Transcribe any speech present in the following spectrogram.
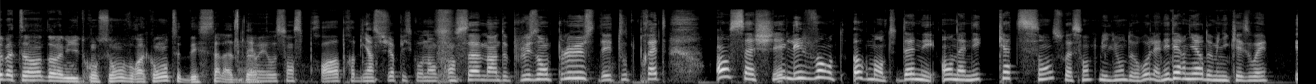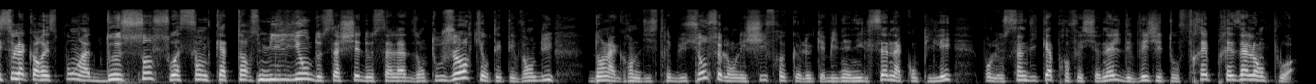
matin, dans la Minute Conso, on vous raconte des salades. Eh au sens propre, bien sûr, puisqu'on en consomme hein, de plus en plus, des toutes prêtes en sachet. Les ventes augmentent d'année en année, 460 millions d'euros l'année dernière, Dominique Ezoué. Et cela correspond à 274 millions de sachets de salades en tout genre qui ont été vendus dans la grande distribution, selon les chiffres que le cabinet Nielsen a compilés pour le syndicat professionnel des végétaux frais prêts à l'emploi.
